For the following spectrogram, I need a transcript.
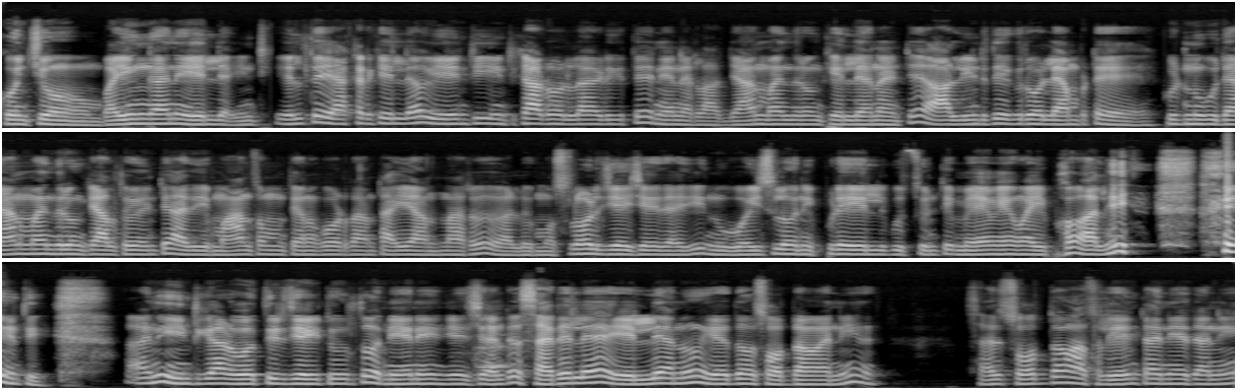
కొంచెం భయంగానే వెళ్ళా. ఇంటికి వెళ్తే ఎక్కడికి వెళ్ళావు? ఏంటి? ఇంటికాడ వాళ్ళు అడిగితే నేను ఇలా ధ్యాన మందిరంకి వెళ్ళానంటే వాళ్ళ ఇంటి దగ్గర వాళ్ళు ఎంపటే ఇప్పుడు నువ్వు ధ్యాన మందిరంకి వెళ్తావు ఏంటి అది మాంసం తినకూడదంట అయ్యి అంటున్నారు. వాళ్ళు ముసలోళ్ళు చేసేది అది. నువ్వు వయసులోని ఇప్పుడే వెళ్ళి కూర్చుంటే మేమేం అయిపోవాలి? ఏంటి? అని ఇంటికాడ ఒత్తిడి చేయటంతో నేనేం చేశాను అంటే సరేలే వెళ్ళాను ఏదో చూద్దామని. సరే చూద్దాం అసలు ఏంటి అనేది అని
